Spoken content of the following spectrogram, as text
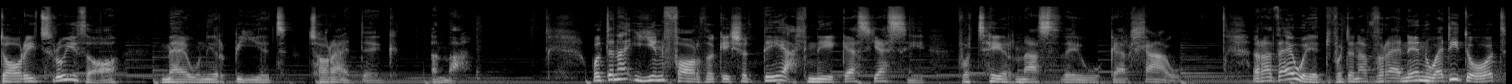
dorri trwyddo mewn i'r byd toredig yma. Wel dyna un ffordd o geisio deall neges Iesu fod teirnas ddiw ger llaw. Yr addewid fod yna frenin wedi dod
